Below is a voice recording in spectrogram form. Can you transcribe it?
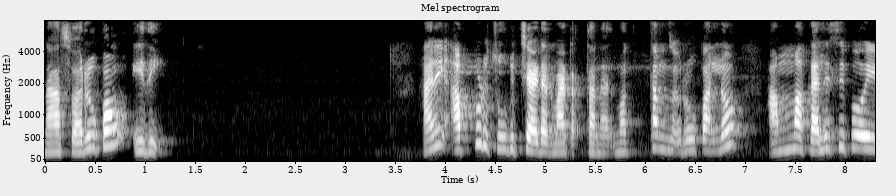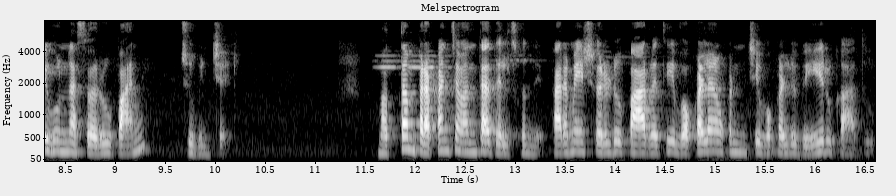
నా స్వరూపం ఇది అని అప్పుడు చూపించాడనమాట. తన మొత్తం రూపంలో అమ్మ కలిసిపోయి ఉన్న స్వరూపాన్ని చూపించాడు. మొత్తం ప్రపంచం అంతా తెలుసుకుంది. పరమేశ్వరుడు పార్వతి ఒకళ్ళ నుంచి ఒకళ్ళు వేరు కాదు.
